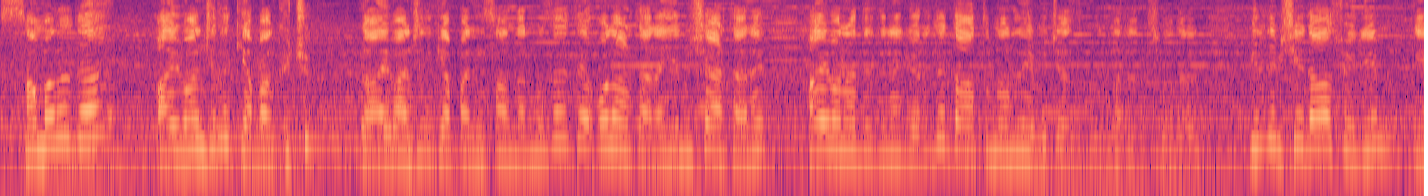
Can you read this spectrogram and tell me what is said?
Samanı da hayvancılık yapan, küçük hayvancılık yapan insanlarımıza da 10'ar tane, 20'şer tane hayvan adedine göre de dağıtımlarını yapacağız bunların şey olarak. Bir de bir şey daha söyleyeyim. E,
